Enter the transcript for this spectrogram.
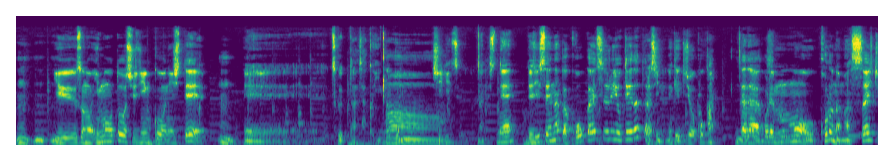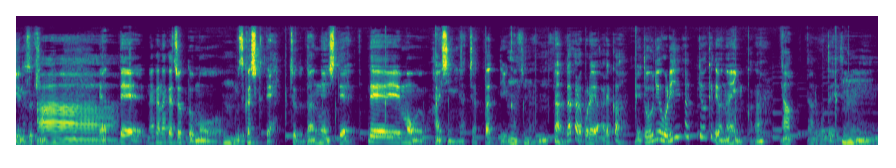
うんうんうん。いう、その妹を主人公にして、うん。えー作った作品がこあのーシリーズなんですね。で、実際なんか公開する予定だったらしいのね、劇場公開。ただ、これもうコロナ真っ最中の時に。やっ。て、なかなかちょっともう難しくて、ちょっと断念して、で、もう配信になっちゃったっていう感じなんで。うんうんうんあだからこれ、あれか、ネトウリオリジナルってわけではないのかな。あ、なるほどですね。うん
